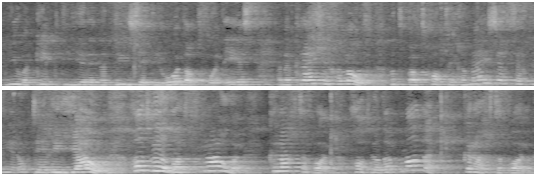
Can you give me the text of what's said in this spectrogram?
nieuwe kip die hier in de dienst zit. Die hoort dat voor het eerst. En dan krijg je geloof. Want wat God tegen mij zegt, zegt de Heer ook tegen jou. God wil dat vrouwen krachtig worden. God wil dat mannen krachtig worden.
